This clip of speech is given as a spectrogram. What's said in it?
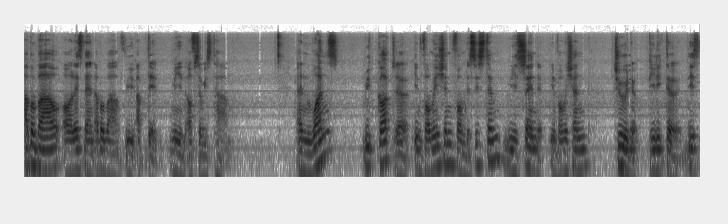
upper bound or less than upper bound we update mean of service time. And once we got the information from the system we send the information to the predictor. This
